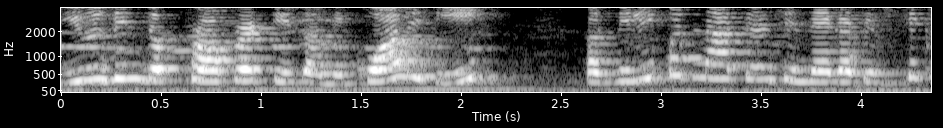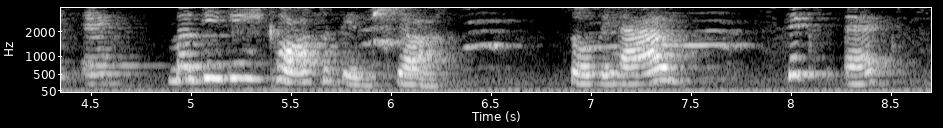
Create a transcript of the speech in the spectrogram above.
using the properties of equality, pag nilipat natin si negative 6x, magiging positive siya. So we have 6x,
